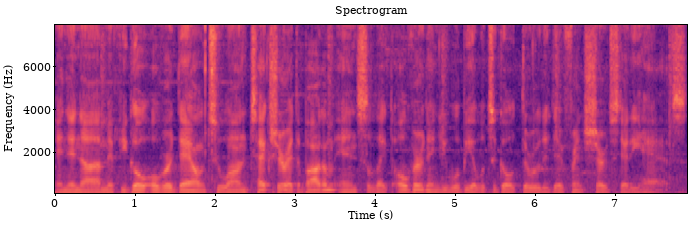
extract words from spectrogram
And then um, if you go over down to on texture at the bottom and select over then you will be able to go through the different shirts that he has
